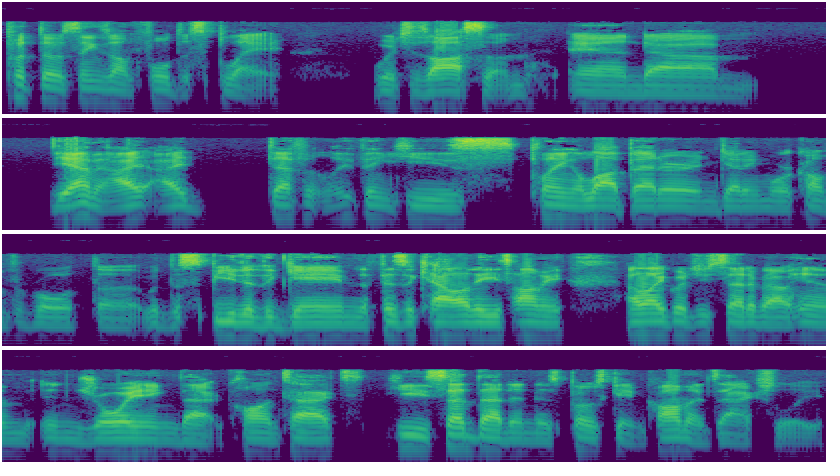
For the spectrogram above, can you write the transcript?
put those things on full display which is awesome. And um, yeah, man, I, I definitely think he's playing a lot better and getting more comfortable with the with the speed of the game, the physicality. Tommy, I like what you said about him enjoying that contact. He said that in his post game comments actually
